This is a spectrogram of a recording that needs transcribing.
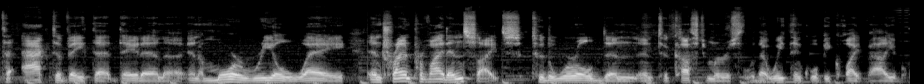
to activate that data in a, in a more real way and try and provide insights to the world and, and to customers that we think will be quite valuable.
